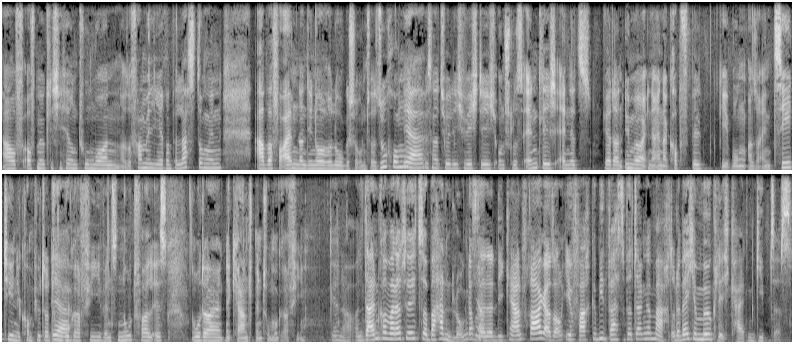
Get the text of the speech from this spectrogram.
auf, auf mögliche Hirntumoren, also familiäre Belastungen, aber vor allem dann die neurologische Untersuchung Ja. ist natürlich wichtig und schlussendlich endet es ja dann immer in einer Kopfbildgebung, also ein CT, eine Computertomographie, wenn es ein Notfall ist, oder eine Kernspintomographie. Genau. Und dann kommen wir natürlich zur Behandlung. Das ist ja dann die Kernfrage, also auch Ihr Fachgebiet. Was wird dann gemacht oder welche Möglichkeiten gibt es?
